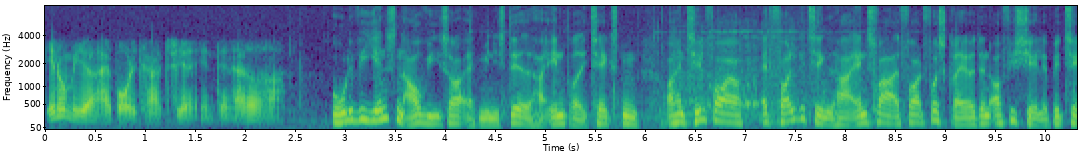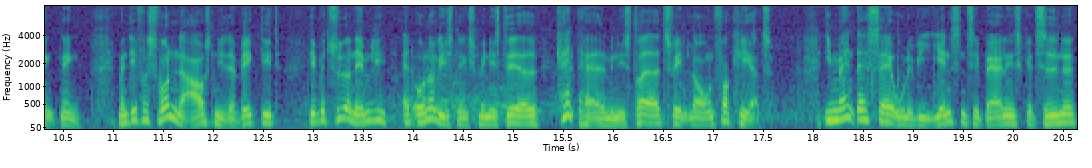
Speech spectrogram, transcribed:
endnu mere alvorlig karakter, end den allerede har. Ole V. Jensen afviser, at ministeriet har ændret i teksten, og han tilføjer, at Folketinget har ansvaret for at få skrevet den officielle betænkning. Men det forsvundne afsnit er vigtigt. Det betyder nemlig, at undervisningsministeriet kan have administreret tvindloven forkert. I mandag sagde Ole V. Jensen til Berlingske Tidene,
